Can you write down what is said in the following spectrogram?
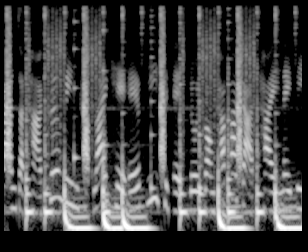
การจัดหาเครื่องบินขับไล่ KF-21 โดยกองทัพอากาศไทยในปี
